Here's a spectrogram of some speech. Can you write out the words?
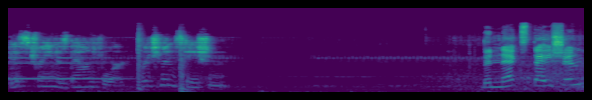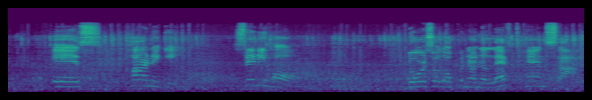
This train is bound for Richmond Station. The next station is Carnegie City Hall. Doors will open on the left hand side.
